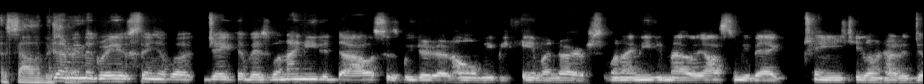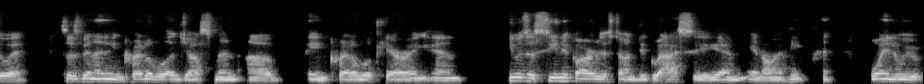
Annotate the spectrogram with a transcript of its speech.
of Salah I mean, the greatest thing about Jacob is when I needed dialysis, we did it at home. He became a nurse. When I needed my ostomy bag changed, he learned how to do it. So it's been an incredible adjustment of incredible caring. And he was a scenic artist on Degrassi. And, you know, he, when we were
